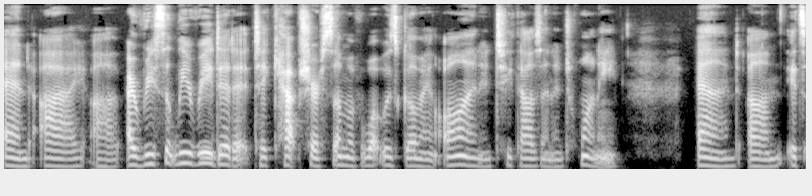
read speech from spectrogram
And I, uh, I recently redid it to capture some of what was going on in 2020. And um, it's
